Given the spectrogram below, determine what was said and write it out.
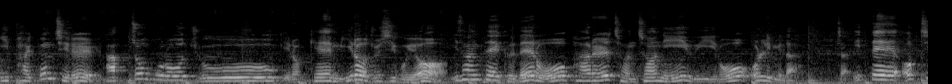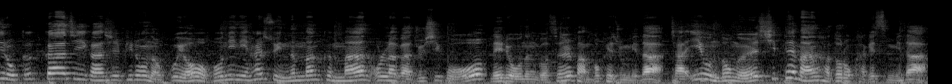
이 팔꿈치를 앞쪽으로 쭉 이렇게 밀어 주시고요. 이 상태 그대로 팔을 천천히 위로 올립니다. 자 이때 억지로 끝까지 가실 필요는 없고요. 본인이 할 수 있는 만큼만 올라가 주시고 내려오는 것을 반복해 줍니다. 자 이 운동을 10회만 하도록 하겠습니다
